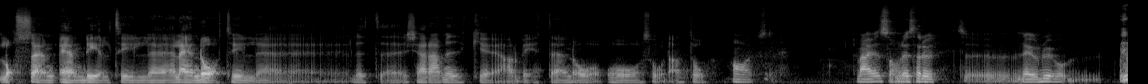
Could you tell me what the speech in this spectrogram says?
loss- en, en del till, eh, eller en dag till eh, lite keramikarbeten och, och sådant då. Ja, just det. Men som det ser ut eh, nu då,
